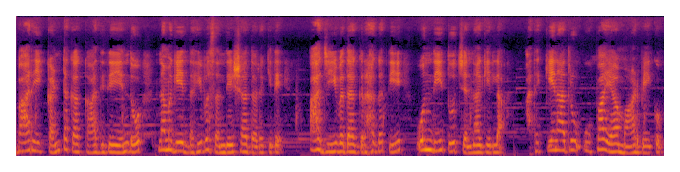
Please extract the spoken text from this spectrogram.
ಭಾರಿ ಕಂಟಕ ಕಾದಿದೆ ಎಂದು ನಮಗೆ ದೈವ ಸಂದೇಶ ದೊರಕಿದೆ. ಆ ಜೀವದ ಗ್ರಹಗತಿ ಒಂದೀತು ಚೆನ್ನಾಗಿಲ್ಲ. ಅದಕ್ಕೇನಾದರೂ ಉಪಾಯ ಮಾಡಬೇಕು.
